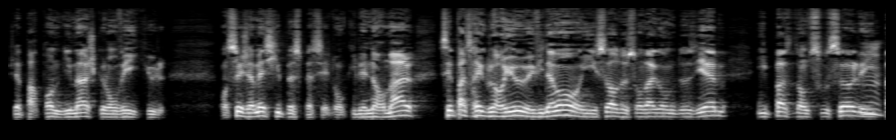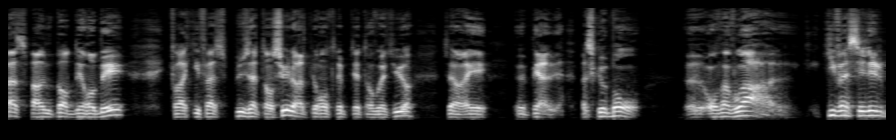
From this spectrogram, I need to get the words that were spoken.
je ne vais pas reprendre l'image que l'on véhicule. On ne sait jamais ce qui peut se passer. Donc il est normal. C'est pas très glorieux, évidemment. Il sort de son wagon de deuxième, il passe dans le sous-sol et il mm. passe par une porte dérobée. Il faudra qu'il fasse plus attention. Il aurait pu rentrer peut-être en voiture. Ça aurait, euh, parce que bon, euh, on va voir euh, qui va céder le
